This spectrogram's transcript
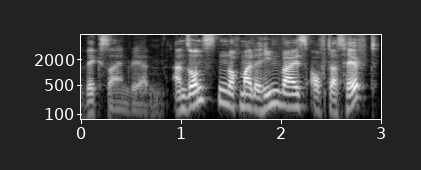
weg sein werden. Ansonsten nochmal der Hinweis auf das Heft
